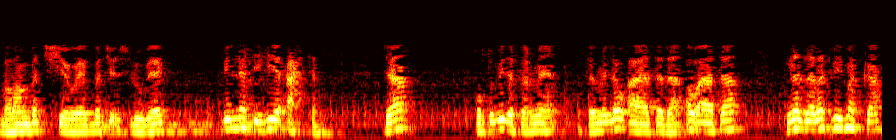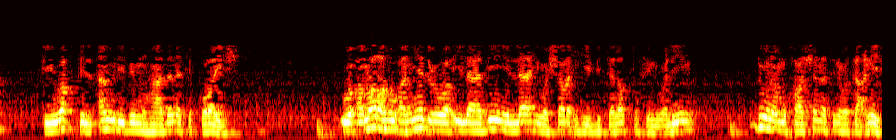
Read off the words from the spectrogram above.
بلان بتشي ويك بتش أسلوبك بالتي هي أحسن. جاء قرطبي ده فرمي فرمي لو آية دا أو آية نزلت بمكة في وقت الأمر بمهادنة قريش. وأمره أن يدعو إلى دين الله وشرعه بتلطف ولين دون مخاشنة وتعنيف.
